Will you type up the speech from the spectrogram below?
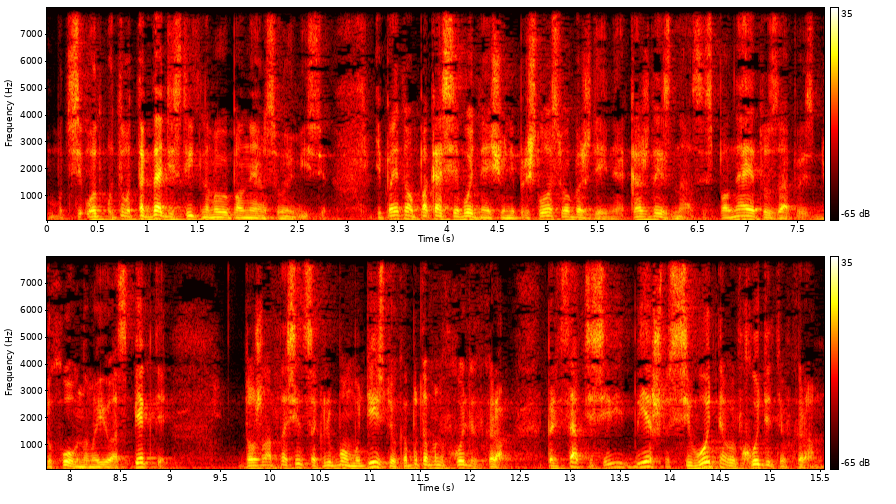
вот, вот, вот тогда действительно мы выполняем свою миссию. И поэтому, пока сегодня еще не пришло освобождение, каждый из нас, исполняя эту заповедь в духовном ее аспекте, должен относиться к любому действию, как будто он входит в храм. Представьте себе, что сегодня вы входите в храм.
